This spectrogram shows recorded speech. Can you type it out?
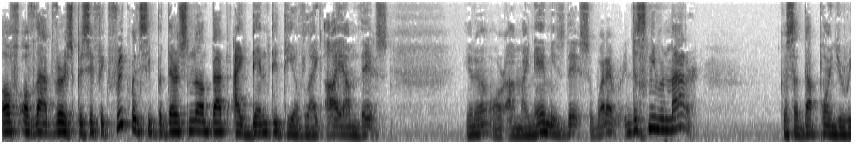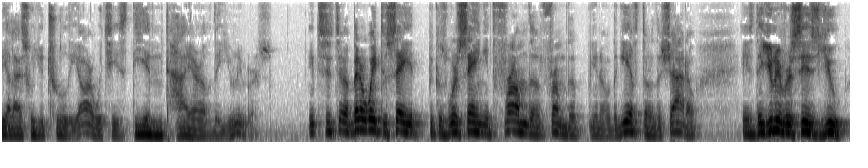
of of that very specific frequency, but there's not that identity of like I am this, you know, or uh, my name is this or whatever. It doesn't even matter because at that point you realize who you truly are, which is the entire of the universe. It's, it's a better way to say it because we're saying it from the from the you know the gift or the shadow is the universe is you.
